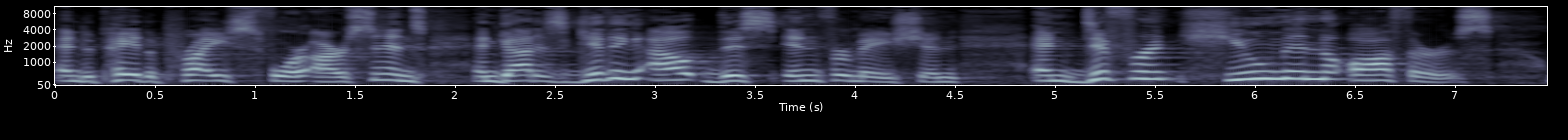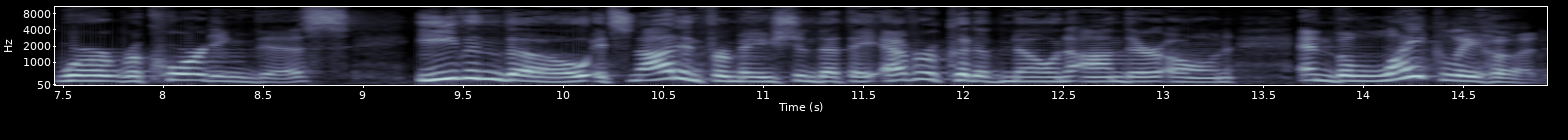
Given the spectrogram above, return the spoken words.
and to pay the price for our sins. And God is giving out this information, and different human authors were recording this even though it's not information that they ever could have known on their own, and the likelihood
